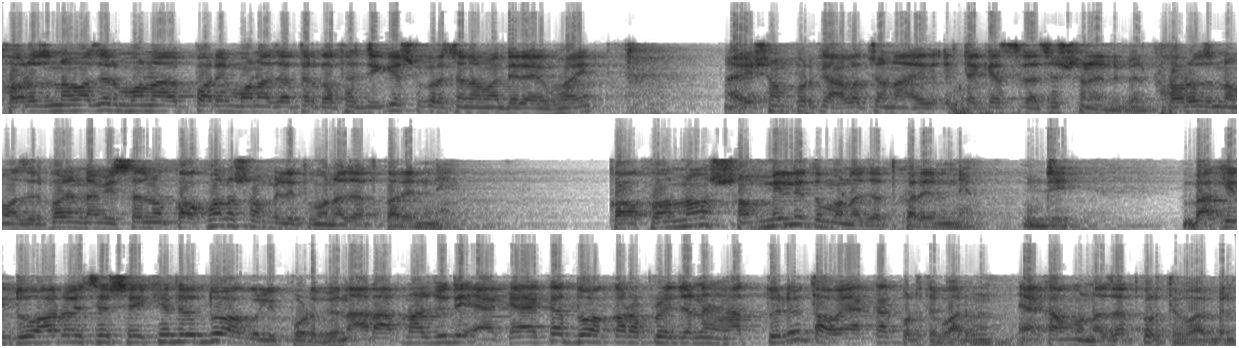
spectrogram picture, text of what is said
ফরজ নামাজের মনা- পরে মোনাজাতের কথা জিজ্ঞেস করেছেন আমাদের এক ভাই। এই সম্পর্কে আলোচনা একটা ক্যাসেট আছে শুনে নেবেন। ফরজ নামাজের পরে নবী সাল্লাম কখনো সম্মিলিত মোনাজাত করেননি। কখনো সম্মিলিত মোনাজাত করেননি। জি। বাকি দোয়া রয়েছে, সেই ক্ষেত্রে দোয়াগুলি পড়বেন। আর আপনার যদি একা একা দোয়া করার প্রয়োজনে হাত তুলে, তাও একা করতে পারবেন। একা মোনাজাত করতে পারবেন।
